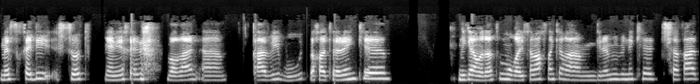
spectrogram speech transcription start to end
مثل خیلی شک یعنی خیلی واقعا قوی بود. به خاطر اینکه میگم آدم تو مقایسه مخصوصا که قرار می‌گیره می‌بینه که چقدر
